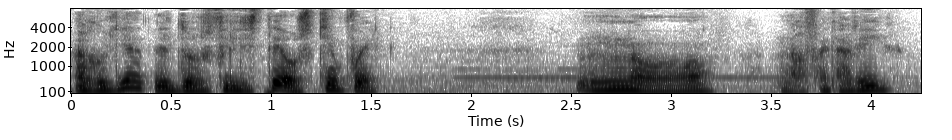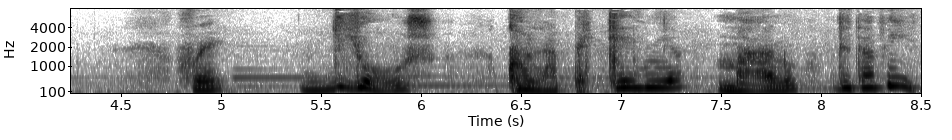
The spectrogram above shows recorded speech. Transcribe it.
a Goliat, el de los filisteos. ¿Quién fue? No, no fue David. Fue Dios con la pequeña mano de David.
